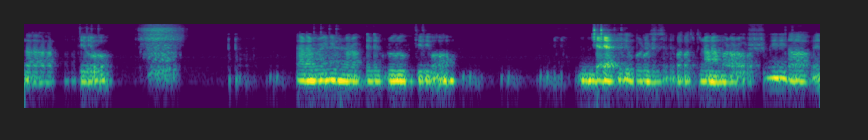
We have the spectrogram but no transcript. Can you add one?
ধর্ম দিব এখানে গ্রুপ দিব। নাম্বার অবশ্যই দিতে হবে।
